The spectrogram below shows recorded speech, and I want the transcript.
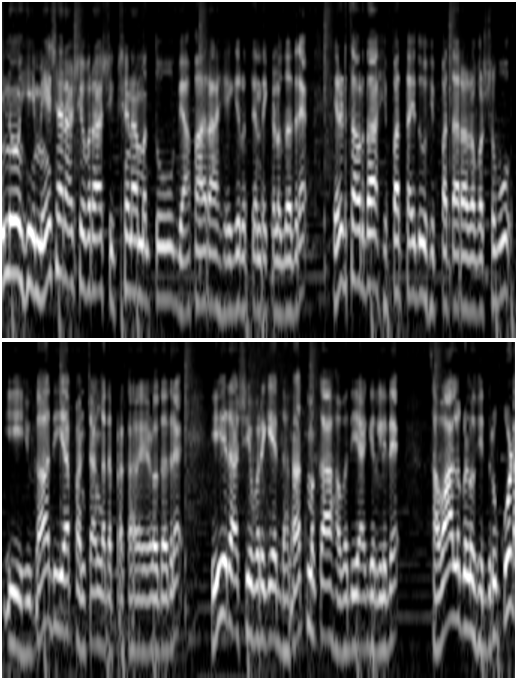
ಇನ್ನು ಈ ಮೇಷರಾಶಿಯವರ ಶಿಕ್ಷಣ ಮತ್ತು ವ್ಯಾಪಾರ ಹೇಗಿರುತ್ತೆ ಅಂತ ಕೇಳೋದಾದರೆ ಎರಡು ಸಾವಿರದ ಇಪ್ಪತ್ತೈದು ಇಪ್ಪತ್ತಾರರ ವರ್ಷವು ಈ ಯುಗಾದಿಯ ಪಂಚಾಂಗದ ಪ್ರಕಾರ ಹೇಳೋದಾದರೆ ಈ ರಾಶಿಯವರಿಗೆ ಧನಾತ್ಮಕ ಅವಧಿಯಾಗಿರಲಿದೆ. ಸವಾಲುಗಳು ಇದ್ದರೂ ಕೂಡ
